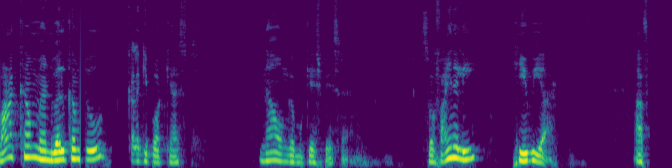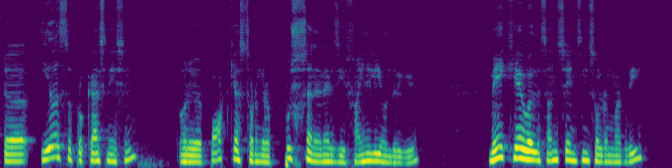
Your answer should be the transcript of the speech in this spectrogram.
வணக்கம் and welcome to Kalakki podcast நான் உங்கள் முகேஷ் பேசுகிறேன் so finally hi we are after years of procrastination ஒரு பாட்காஸ்ட் தொடங்குற புஷ் அண்ட் எனர்ஜி ஃபைனலி வந்திருக்கு. மேக் ஹே வெல் சன்ஷைன்ஸ்னு சொல்கிற மாதிரி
